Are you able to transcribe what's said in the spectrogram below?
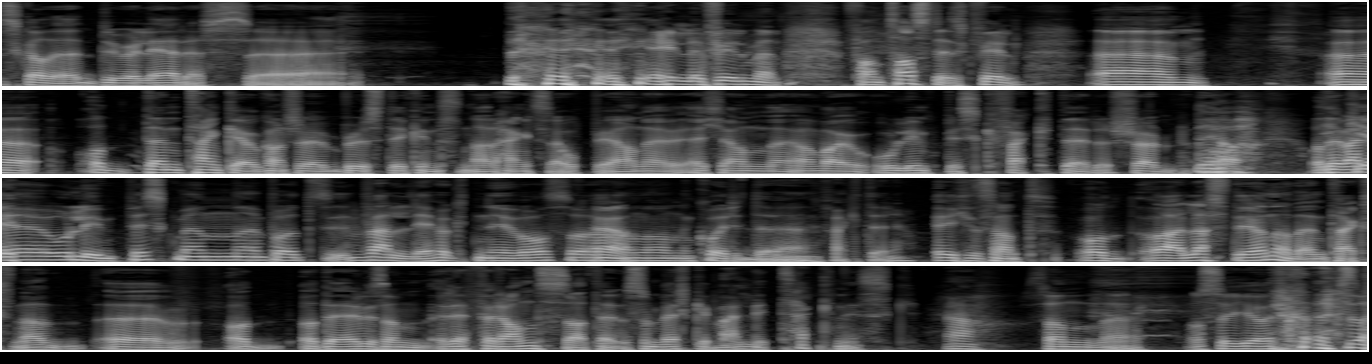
skal det duelleres Uh, hele filmen. Fantastisk film. Um, eh, og den tenker jeg jo kanskje Bruce Dickinson har hengt seg opp i. Han, er, ikke han, han var jo olympisk fekter sjøl. Ja. Det Ikke veldig olympisk, men på et veldig høyt nivå, så Ja. han noen kordefekter. ja. Ikke sant. Og, og jeg leste gjennom den teksten, øh, og, og det er liksom referanser til som virker veldig teknisk. Ja. Sånn, uh, og så gjør så,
